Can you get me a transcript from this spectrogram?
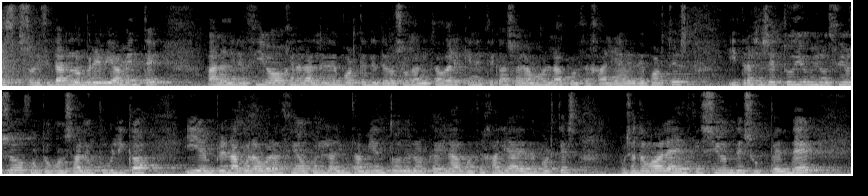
es solicitarlo previamente a la Dirección General de Deportes desde los organizadores, que en este caso éramos la Concejalía de Deportes, y tras ese estudio minucioso, junto con Salud Pública y en plena colaboración con el Ayuntamiento de Lorca y la Concejalía de Deportes, pues se ha tomado la decisión de suspender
